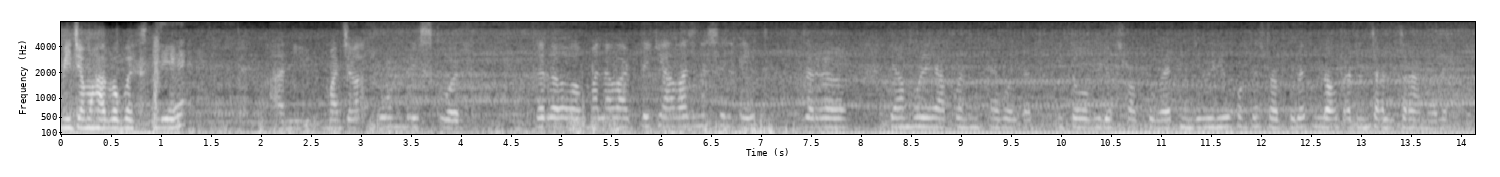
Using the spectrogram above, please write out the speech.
मी ज्या महाग बसली आहे आणि माझ्या ओन रिस्कवर तर मला वाटते की आवाज नसेल येत तर त्यामुळे आपण काय बोलतात इथं व्हिडिओ स्टॉप करूयात. म्हणजे व्हिडिओ फक्त स्टॉप करूयात. ब्लॉग अजून चालूच राहणार आहे.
